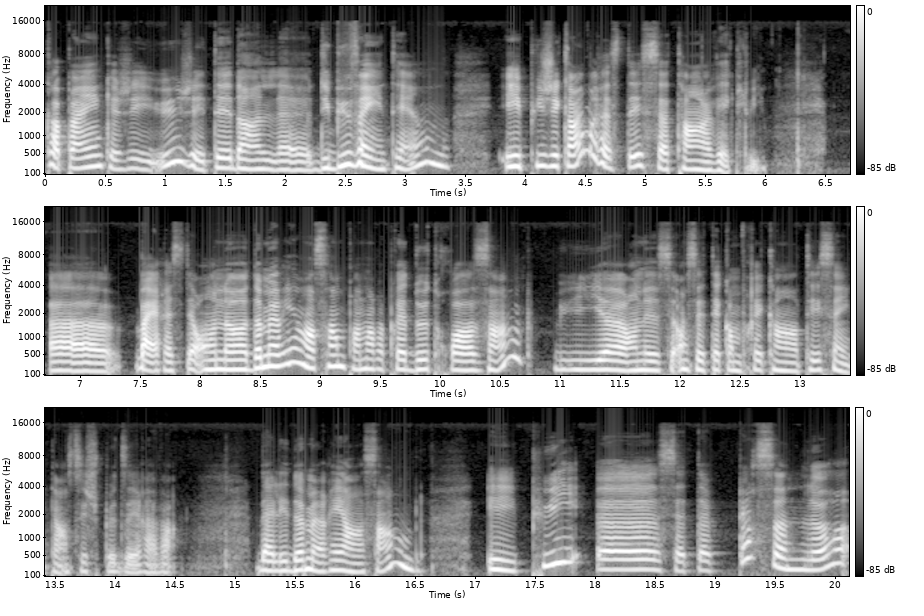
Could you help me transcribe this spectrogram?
copain que j'ai eu, j'étais dans le début vingtaine, et puis j'ai quand même resté sept ans avec lui. Euh, ben, resté, on a demeuré ensemble pendant à peu près deux, trois ans, puis euh, on, on s'était comme fréquenté cinq ans, si je peux dire, avant d'aller demeurer ensemble. Et puis, cette personne-là,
